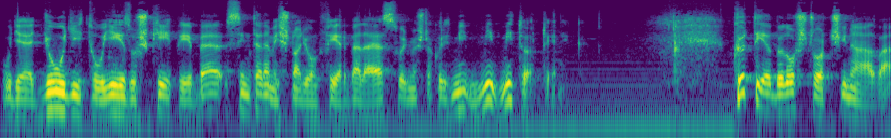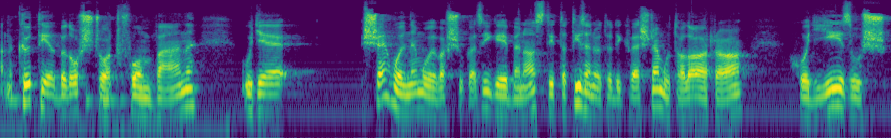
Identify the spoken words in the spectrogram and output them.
ugye gyógyító Jézus képébe szinte nem is nagyon fér bele ez, hogy most akkor itt mi, mi, mi történik. Kötélből ostort csinálván, kötélből ostort fonván, ugye sehol nem olvassuk az igében azt, itt a 15. vers nem utal arra, hogy Jézus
